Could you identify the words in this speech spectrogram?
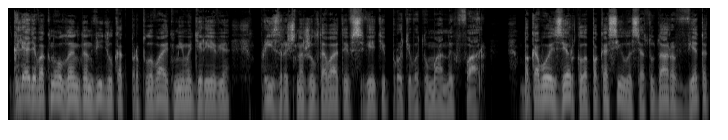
Глядя в окно, Лэнгдон видел, как проплывают мимо деревья, призрачно-желтоватые в свете противотуманных фар. Боковое зеркало покосилось от ударов веток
